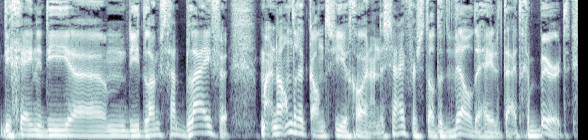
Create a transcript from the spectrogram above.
diegene die, uh, die het langst gaat blijven. Maar aan de andere kant zie je gewoon aan de cijfers dat het wel de hele tijd gebeurt.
